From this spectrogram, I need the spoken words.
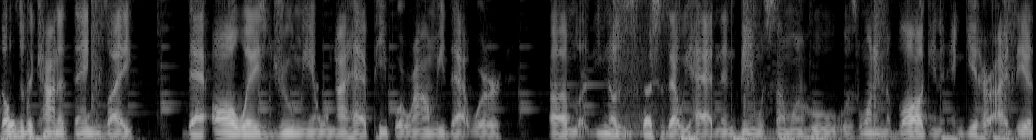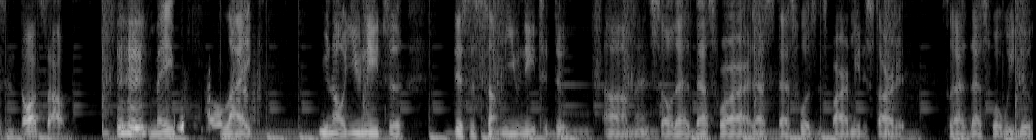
those are the kind of things like that always drew me. And when I had people around me that were, um, you know, the discussions that we had, and then being with someone who was wanting to blog and, and get her ideas and thoughts out, mm-hmm. made me feel like, you know, you need to. This is something you need to do. Um, and so that that's where I, that's that's what inspired me to start it. So that, that's what we do.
